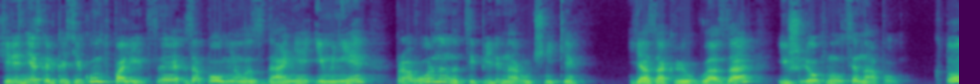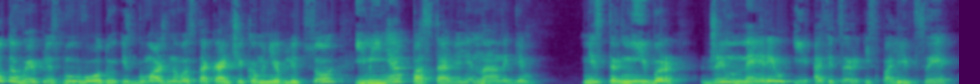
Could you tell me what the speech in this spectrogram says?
Через несколько секунд полиция заполнила здание, и мне проворно нацепили наручники. Я закрыл глаза и шлепнулся на пол. Кто-то выплеснул воду из бумажного стаканчика мне в лицо, и меня поставили на ноги. Мистер Нибер, Джим Мэрил и офицер из полиции,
